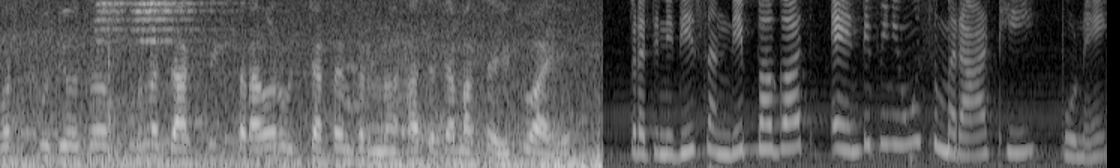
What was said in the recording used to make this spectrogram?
पल्स पोलिओचं पूर्ण जागतिक स्तरावर उच्चाटन करणं हा त्याच्या मागचा हेतू आहे. प्रतिनिधी संदीप भगत एन न्यूज मराठी पुणे.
